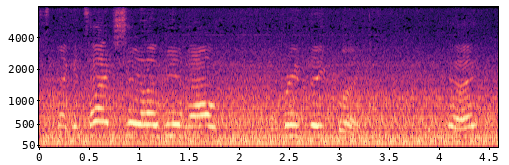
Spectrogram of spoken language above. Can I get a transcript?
Just make a tight seal over your mouth and breathe deeply. Okay?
